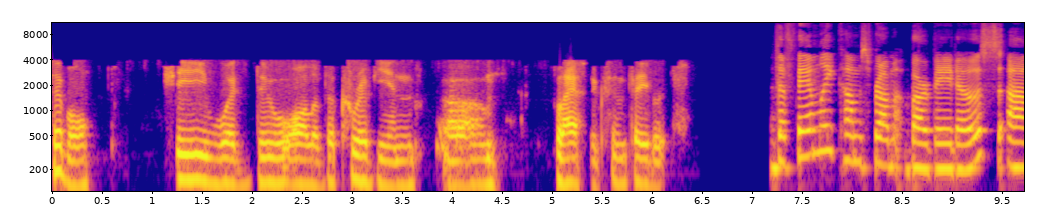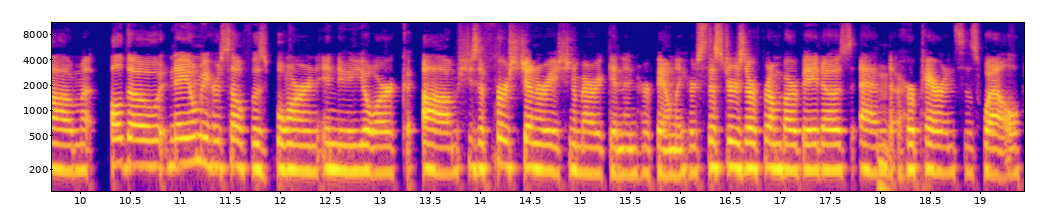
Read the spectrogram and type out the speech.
Sybil, she would do all of the Caribbean um, classics and favorites. The family comes from Barbados. Um, although Naomi herself was born in New York, um, she's a first generation American in her family. Her sisters are from Barbados and mm. her parents as well.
